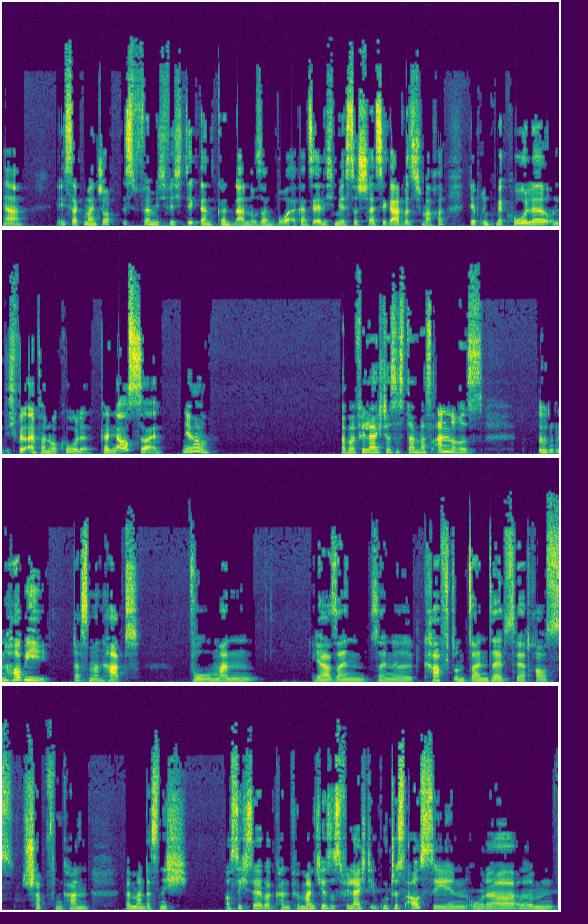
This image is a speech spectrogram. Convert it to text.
Ja, wenn ich sage, mein Job ist für mich wichtig, dann könnten andere sagen, boah, ganz ehrlich, mir ist das scheißegal, was ich mache. Der bringt mir Kohle und ich will einfach nur Kohle. Kann ja auch sein. Ja. Aber vielleicht ist es dann was anderes. Irgendein Hobby, das man hat, wo man ja sein, seine Kraft und seinen Selbstwert rausschöpfen kann wenn man das nicht aus sich selber kann. Für manche ist es vielleicht ihr gutes Aussehen oder ähm,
